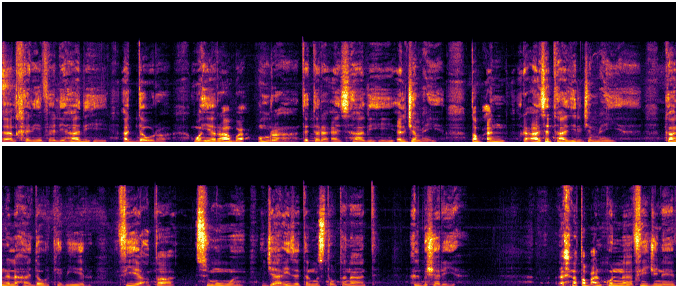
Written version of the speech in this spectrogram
الخليفة لهذه الدورة وهي رابع أمرأة تترأس هذه الجمعية. طبعا رئاسة هذه الجمعية كان لها دور كبير في إعطاء سموه جائزة المستوطنات البشرية. إحنا طبعا كنا في جنيف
